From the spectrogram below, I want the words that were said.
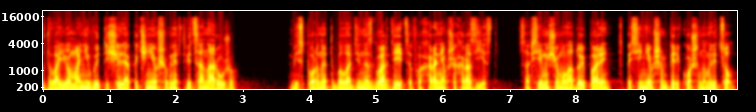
Вдвоем они вытащили окоченевшего мертвеца наружу. Бесспорно, это был один из гвардейцев, охранявших разъезд. Совсем еще молодой парень с посиневшим перекошенным лицом.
